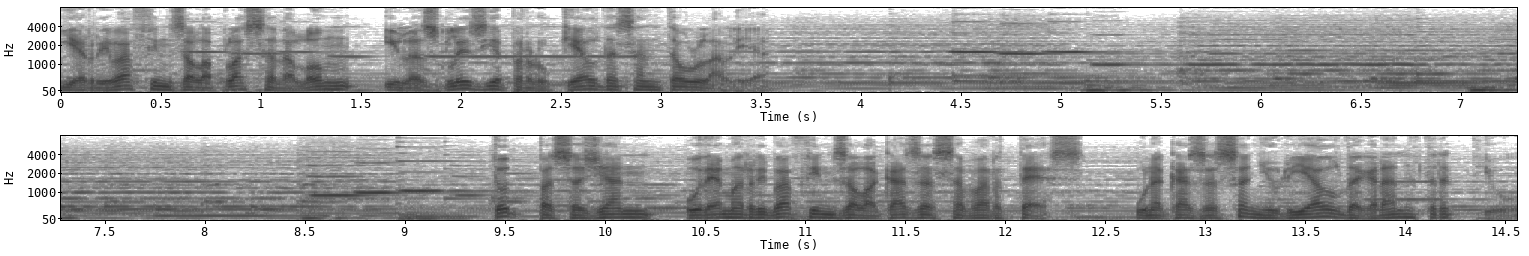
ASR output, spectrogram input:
i arribar fins a la plaça de l'Om i l'església parroquial de Santa Eulàlia. Tot passejant, podem arribar fins a la casa Sabartès, una casa senyorial de gran atractiu.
